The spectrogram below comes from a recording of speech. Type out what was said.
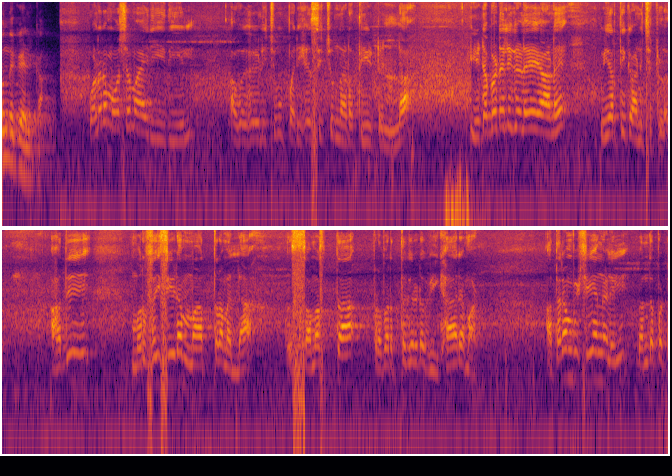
ഒന്ന് കേൾക്കാം. വളരെ മോശമായ രീതിയിൽ അവഹേളിച്ചും പരിഹസിച്ചും നടത്തിയിട്ടുള്ള ഇടപെടലുകളെയാണ് ഉയർത്തി കാണിച്ചിട്ടുള്ളത്. അത് മുർഫൈസിയുടെ മാത്രമല്ല സമസ്ത പ്രവർത്തകരുടെ വികാരമാണ്. അത്തരം വിഷയങ്ങളിൽ ബന്ധപ്പെട്ട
